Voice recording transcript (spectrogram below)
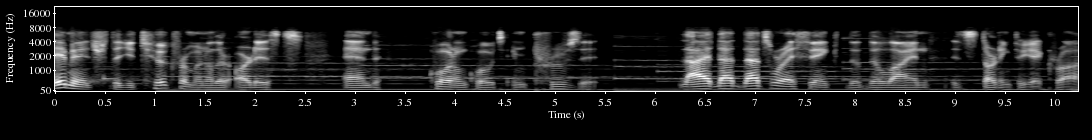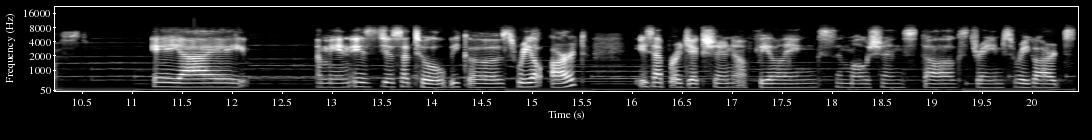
image that you took from another artist's and quote unquote improves it. That that that's where I think the, the line is starting to get crossed. AI, I mean, is just a tool because real art is a projection of feelings, emotions, thoughts, dreams, regards.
